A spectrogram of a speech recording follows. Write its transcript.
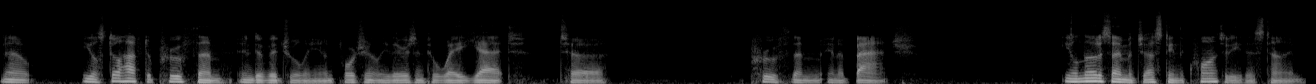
Now, you'll still have to proof them individually. Unfortunately, there isn't a way yet to proof them in a batch. You'll notice I'm adjusting the quantity this time,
